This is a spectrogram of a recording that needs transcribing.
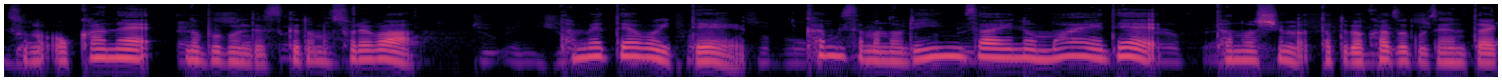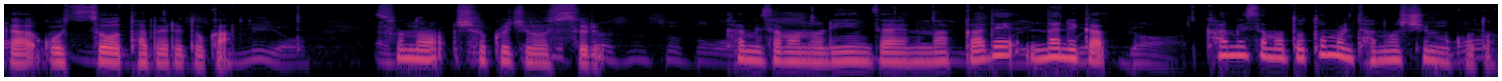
そのお金の部分ですけども、それは貯めておいて、神様の臨在の前で楽しむ、例えば家族全体がごちそうを食べるとか、その食事をする、神様の臨在の中で何か神様と共に楽しむこと。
